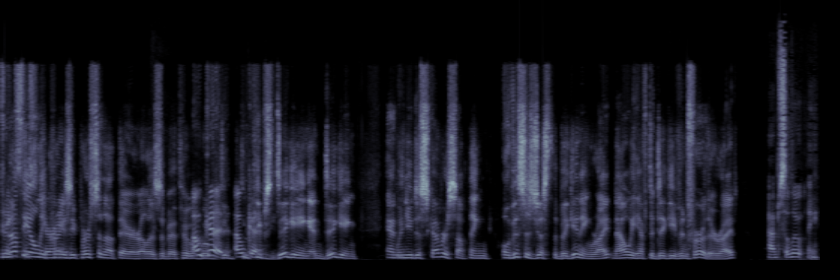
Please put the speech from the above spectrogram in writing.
You're not the only journey. crazy person out there, Elizabeth, who, oh, who, good. oh, who keeps digging and digging. And when you mm-hmm. discover something, oh, this is just the beginning, right? Now we have to dig even further, right? Absolutely.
